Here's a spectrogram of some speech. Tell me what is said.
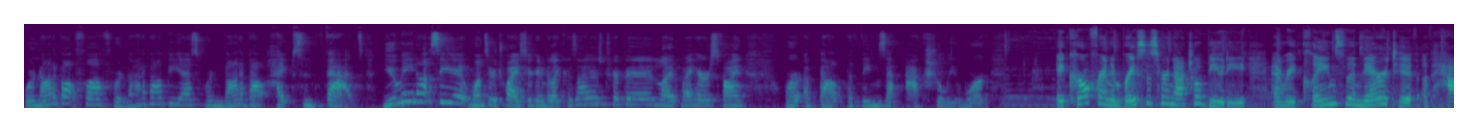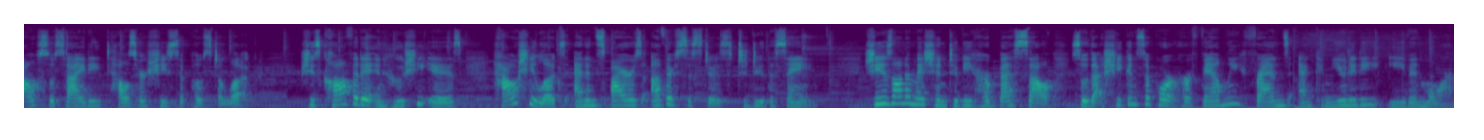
We're not about fluff. We're not about BS. We're not about hypes and fads. You may not see it once or twice. You're gonna be like, because I was tripping, like my hair is fine. We're about the things that actually work. A Curlfriend embraces her natural beauty and reclaims the narrative of how society tells her she's supposed to look. She's confident in who she is, how she looks, and inspires other sisters to do the same. She is on a mission to be her best self so that she can support her family, friends, and community even more.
